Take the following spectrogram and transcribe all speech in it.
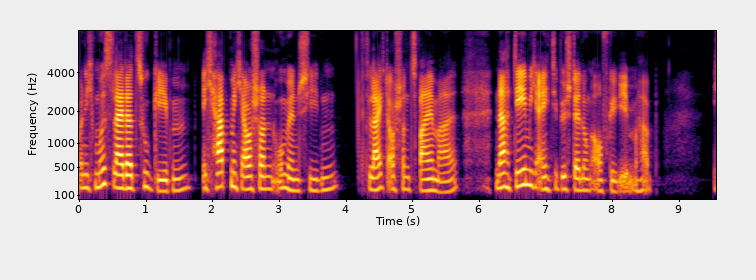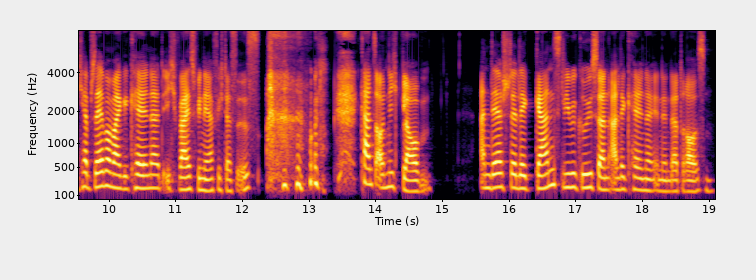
Und ich muss leider zugeben, ich habe mich auch schon umentschieden, vielleicht auch schon zweimal, nachdem ich eigentlich die Bestellung aufgegeben habe. Ich habe selber mal gekellnert, ich weiß, wie nervig das ist und kann es auch nicht glauben. An der Stelle ganz liebe Grüße an alle Kellnerinnen da draußen.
